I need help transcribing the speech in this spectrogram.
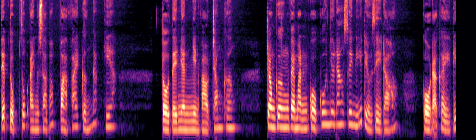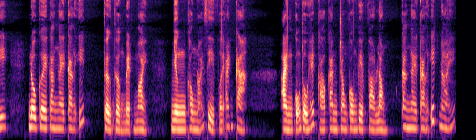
tiếp tục giúp anh xoa bóp và vai cứng ngắc kia. tổ Tế Nhân nhìn vào trong gương. Trong gương vẻ mặt của cô như đang suy nghĩ điều gì đó. Cô đã gầy đi, nụ cười càng ngày càng ít, thường thường mệt mỏi, nhưng không nói gì với anh cả. Anh cũng thu hết khó khăn trong công việc vào lòng, càng ngày càng ít nói.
